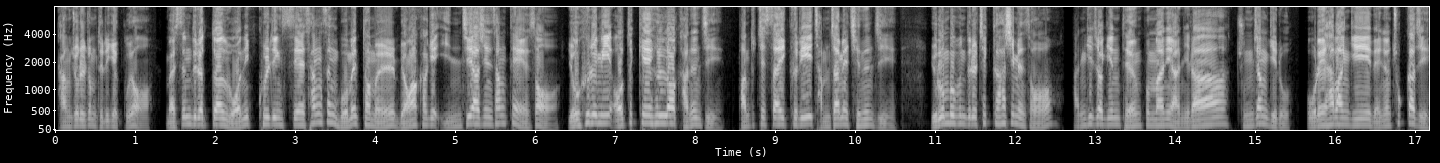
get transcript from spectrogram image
강조를 좀 드리겠고요. 말씀드렸던 원익홀딩스의 상승 모멘텀을 명확하게 인지하신 상태에서 이 흐름이 어떻게 흘러가는지 반도체 사이클이 잠잠해지는지 이런 부분들을 체크하시면서 단기적인 대응뿐만이 아니라 중장기로 올해 하반기 내년 초까지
